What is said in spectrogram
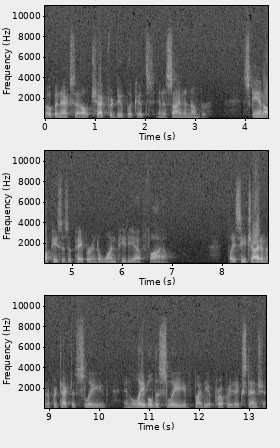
Open Excel, check for duplicates, and assign a number. Scan all pieces of paper into one PDF file. Place each item in a protective sleeve and label the sleeve by the appropriate extension.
